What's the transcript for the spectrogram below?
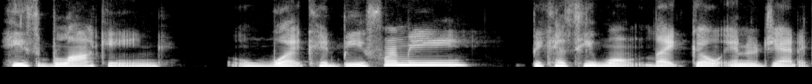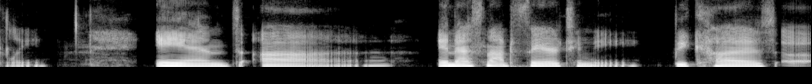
he's blocking what could be for me because he won't like go energetically. And uh and that's not fair to me because uh,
